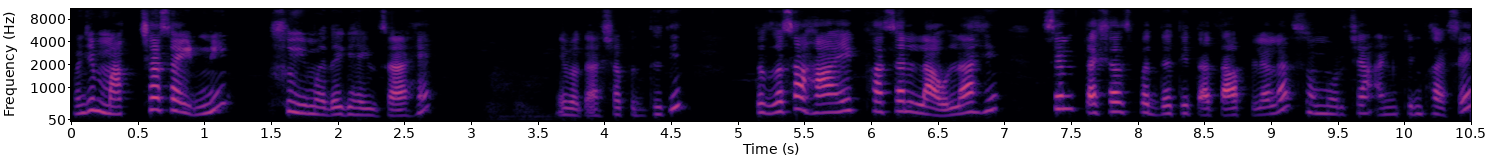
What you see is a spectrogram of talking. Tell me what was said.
म्हणजे मागच्या साईडनी सुईमध्ये घ्यायचा आहे. हे बघा अशा पद्धतीत. तर जसा हा एक फासा लावला आहे सेम तशाच पद्धतीत आता आपल्याला समोरच्या आणखीन फासे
